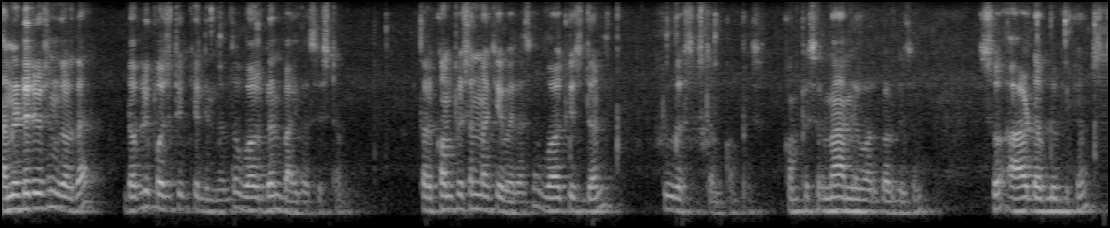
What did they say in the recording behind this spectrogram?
हामीले डेरिभेसन गर्दा डब्ल्यू पोजिटिभ के लिन्छ त work done by the system तर कम्प्रेसनमा के भइरहेछ work is done to the system compressor कम्प्रेसरमा हामीले वर्क गर्दैछौँ so our W becomes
